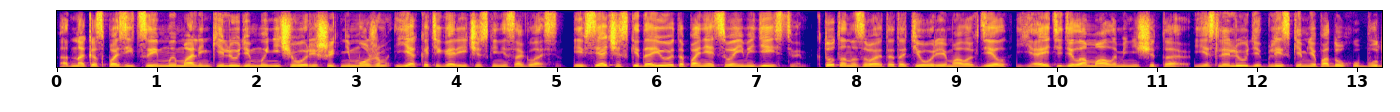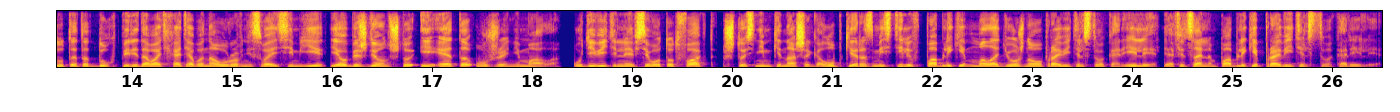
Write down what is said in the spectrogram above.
Однако с позицией «мы маленькие люди, мы ничего решить не можем» я категорически не согласен. И всячески даю это понять своими действиями. Кто-то называет это теорией малых дел, я эти дела малыми не считаю. Если люди, близкие мне по духу, будут этот дух передавать хотя бы на уровне своей семьи, я убежден, что и это уже немало. Удивительнее всего тот факт, что снимки нашей голубки разместили в паблике молодежного правительства Карелии и официальном паблике правительства Карелии.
